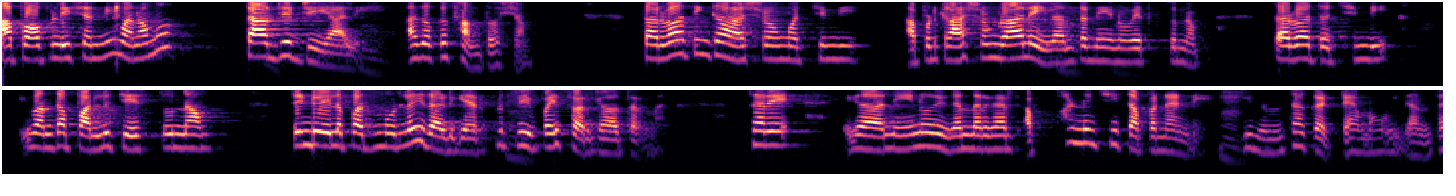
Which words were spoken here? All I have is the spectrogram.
ఆ పాపులేషన్ని మనము టార్గెట్ చేయాలి. అదొక సంతోషం. తర్వాత ఇంకా ఆశ్రమం వచ్చింది. అప్పటికి ఆశ్రమం రాలే ఇవంతా నేను వెతుకుతున్నప్పుడు. తర్వాత వచ్చింది. ఇవంతా పనులు చేస్తున్నాం. రెండు వేల పదమూడులో ఇది అడిగారు పృథ్వీపై స్వర్గావతరణ. సరే ఇక నేను యుగంధర్ గారు అప్పటి నుంచి తపనండి. ఇదంతా కట్టాము ఇదంతా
